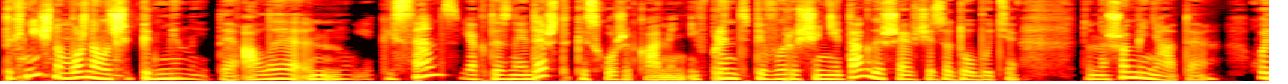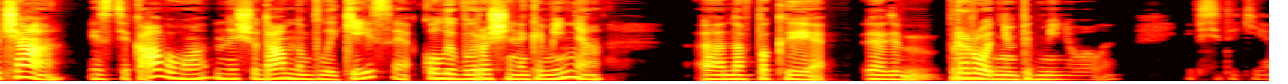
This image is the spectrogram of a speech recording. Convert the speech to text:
Технічно можна лише підмінити, але ну, який сенс, як ти знайдеш такий схожий камінь, і в принципі вирощені і так дешевші задобуті, то на що міняти? Хоча із цікавого нещодавно були кейси, коли вирощене каміння е, навпаки е, природнім підмінювали. І всі такі,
